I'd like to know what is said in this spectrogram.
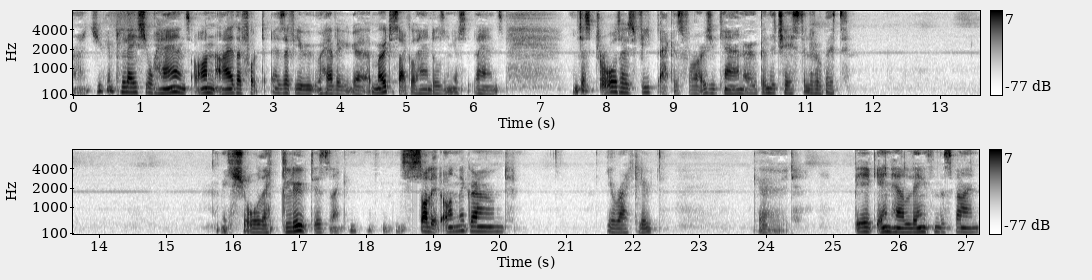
All right, you can place your hands on either foot as if you were having uh, motorcycle handles in your hands. And just draw those feet back as far as you can. Open the chest a little bit. Make sure that glute is like solid on the ground. Your right glute. Good. Big inhale, lengthen the spine.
